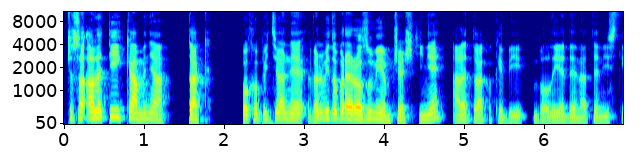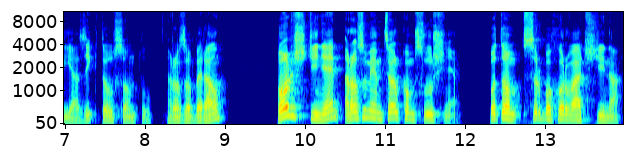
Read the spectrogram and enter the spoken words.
Čo sa ale týka mňa, tak pochopiteľne veľmi dobre rozumiem češtine, ale to ako keby bol jeden na ten istý jazyk, to som tu rozoberal. Polštine rozumiem celkom slušne. Potom srbo-chorváčtina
